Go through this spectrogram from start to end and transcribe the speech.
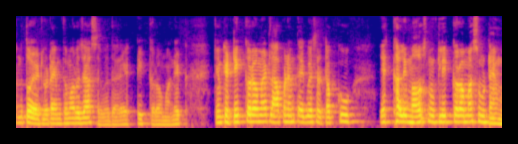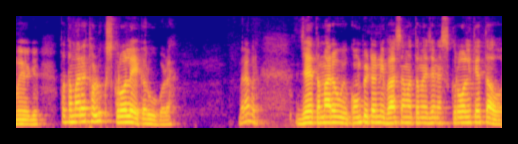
અને તો એટલો ટાઈમ તમારો જશે વધારે ટીક કરવામાં. એક, કેમ કે ટીક કરવામાં એટલે આપણે એમ થાય કે સર, ટપકું, એક ખાલી માઉસનું ક્લિક કરવામાં શું ટાઈમ વયો ગયો? તો તમારે થોડુંક સ્ક્રોલે કરવું પડે. બરાબર? જે તમારું કોમ્પ્યુટરની ભાષામાં તમે જેને સ્ક્રોલ કહેતા હો,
